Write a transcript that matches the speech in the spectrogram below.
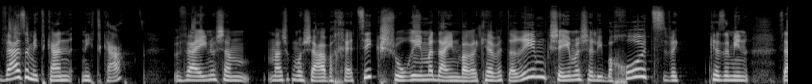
ואז המתקן נתקע. והיינו שם משהו כמו שעה וחצי, קשורים עדיין ברכבת הרים, כשאימא שלי בחוץ, וכזה מין, זה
